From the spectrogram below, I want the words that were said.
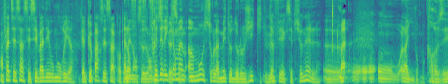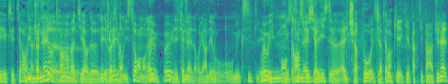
en fait, c'est ça, c'est s'évader ou mourir. Quelque part, c'est ça quand on Alors, est dans ce genre Frédéric, de quand situation. même un mot sur la méthodologie qui est tout à Mhm. fait exceptionnelle. Euh, Bah. on, on- on- voilà, ils vont creuser, etc. On Des en a vu tunnels, d'autres hein, en euh, matière de- Des tunnels dans l'histoire, on en a Oui, eu. oui, des tunnels. Regardez au, au Mexique, les Oui, oui, immenses les grands a spécialistes, euh, El Chapo, El. Chapo qui est, qui est parti par un tunnel.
